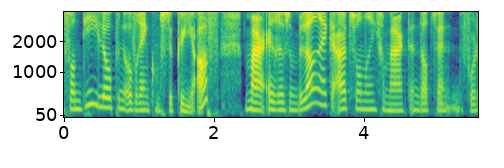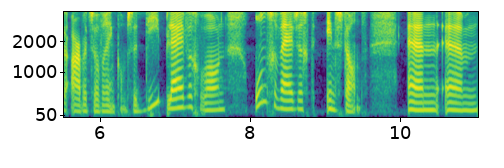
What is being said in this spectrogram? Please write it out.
Van die lopende overeenkomsten kun je af. Maar er is een belangrijke uitzondering gemaakt. En dat zijn voor de arbeidsovereenkomsten. Die blijven gewoon ongewijzigd in stand. En um,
